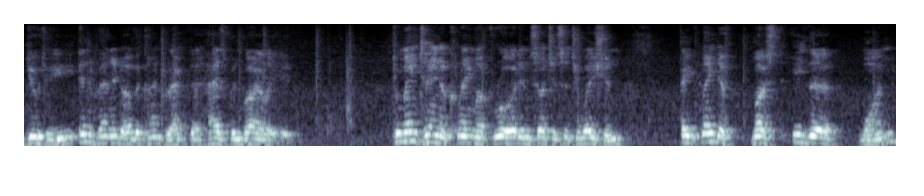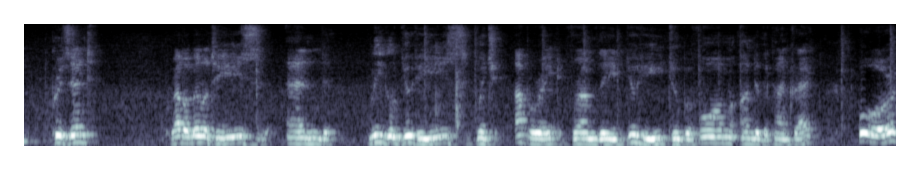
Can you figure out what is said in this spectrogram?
duty independent of the contract that has been violated. To maintain a claim of fraud in such a situation, a plaintiff must either one, present probabilities and legal duties which operate from the duty to perform under the contract, or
